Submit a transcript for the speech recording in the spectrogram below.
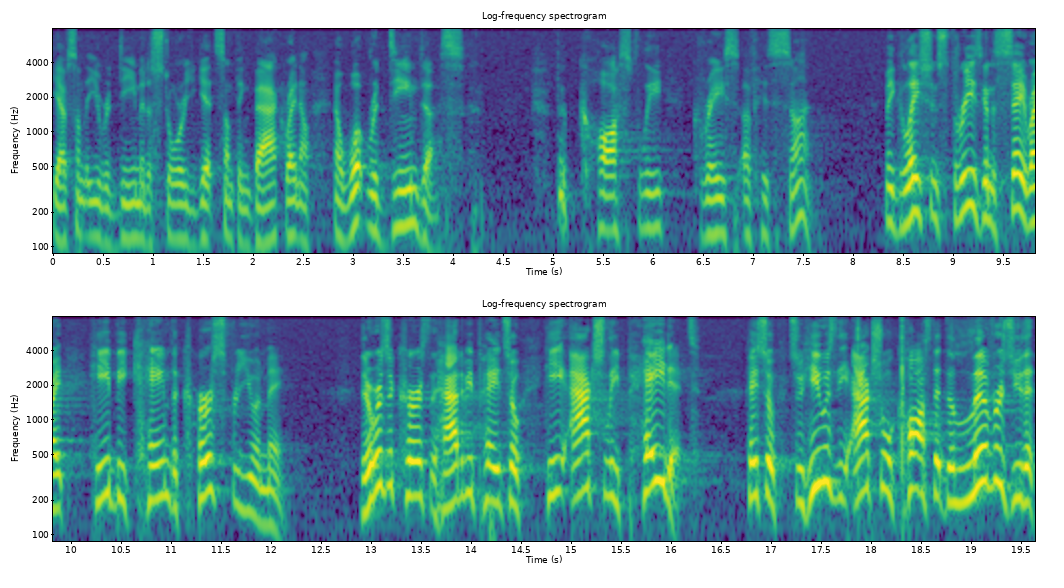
you have something you redeem at a store, you get something back, right? Now, now what redeemed us? The costly grace of his son. I mean, Galatians 3 is going to say, right? He became the curse for you and me. There was a curse that had to be paid, so he actually paid it. Okay, so, so he was the actual cost that delivers you, that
